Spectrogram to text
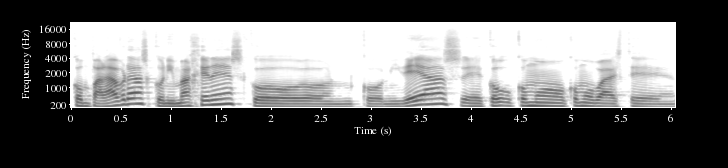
con palabras, con imágenes, con, con ideas? Eh, ¿cómo, cómo, cómo va este.?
